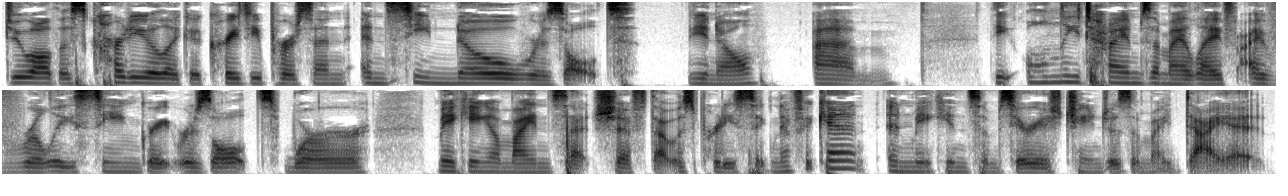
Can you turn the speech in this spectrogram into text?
do all this cardio like a crazy person and see no result, you know? Um, the only times in my life I've really seen great results were making a mindset shift that was pretty significant and making some serious changes in my diet.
